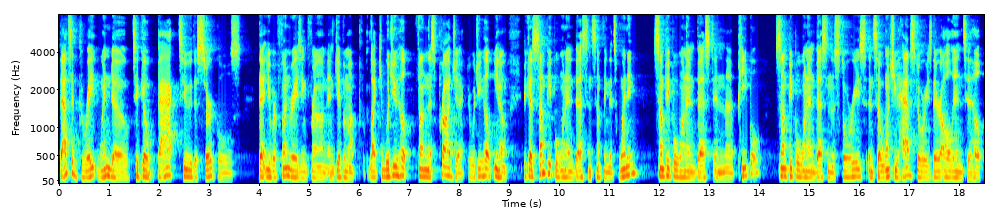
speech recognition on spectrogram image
That's a great window to go back to the circles that you were fundraising from and give them up like would you help fund this project or would you help you know because some people want to invest in something that's winning. Some people want to invest in the people. Some people want to invest in the stories. And so once you have stories they're all in to help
